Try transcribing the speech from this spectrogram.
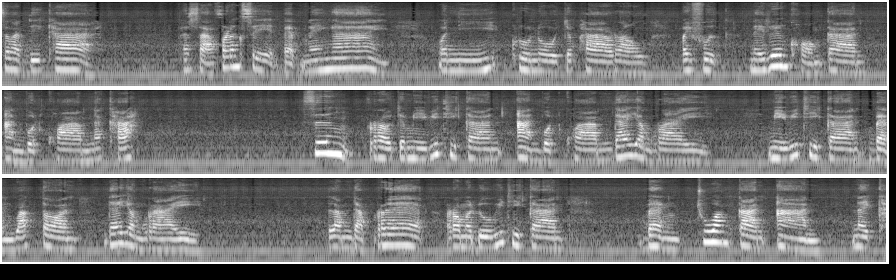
สวัสดีค่ะ ภาษาฝรั่งเศสแบบง่ายๆ วันนี้ครูโนจะพาเราไปฝึกในเรื่องของการอ่านบทความนะคะ ซึ่งเราจะมีวิธีการอ่านบทความได้อย่างไร มีวิธีการแบ่งวรรคตอนได้อย่างไร ลำดับแรกเรามาดูวิธีการแบ่งช่วงการอ่านในค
